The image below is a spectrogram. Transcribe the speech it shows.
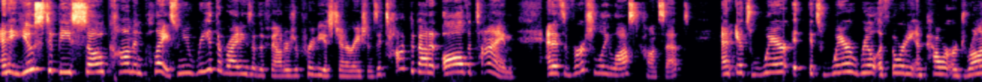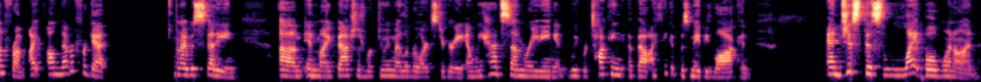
And it used to be so commonplace. When you read the writings of the founders or previous generations, they talked about it all the time. And it's a virtually lost concept and it's where it, it's where real authority and power are drawn from I, i'll never forget when i was studying um, in my bachelor's work doing my liberal arts degree and we had some reading and we were talking about i think it was maybe locke and and just this light bulb went on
